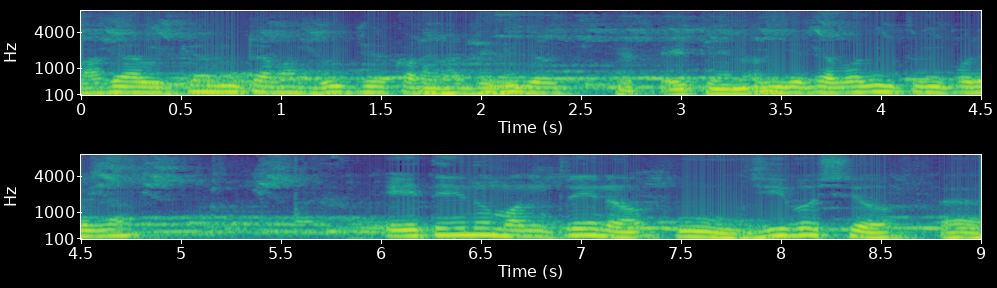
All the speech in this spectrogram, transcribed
ভাবে উচ্চারণটা আমার বুঝতে করে না দেখি যাও। Etena তুমি যেটা বলেন তুমি পড়ে যাও एतेन मन्त्रेण হুম जीवस्य হ্যাঁ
